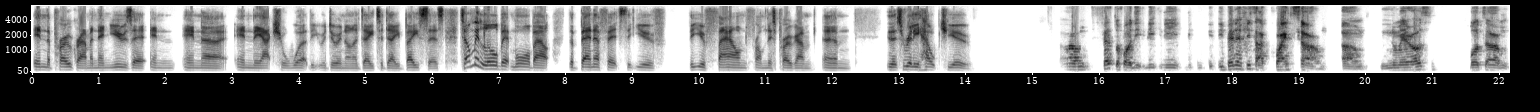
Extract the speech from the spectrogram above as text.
in the program and then use it in in uh, in the actual work that you were doing on a day-to-day basis. Tell me a little bit more about the benefits that you've that you've found from this program um, that's really helped you. Um, first of all the, the, the, the benefits are quite um, um, numerous but um,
